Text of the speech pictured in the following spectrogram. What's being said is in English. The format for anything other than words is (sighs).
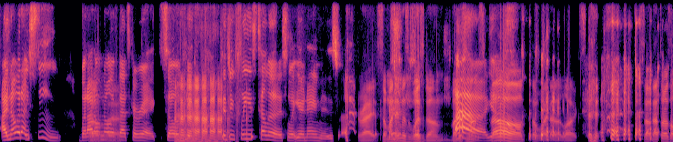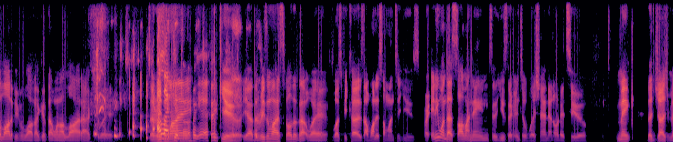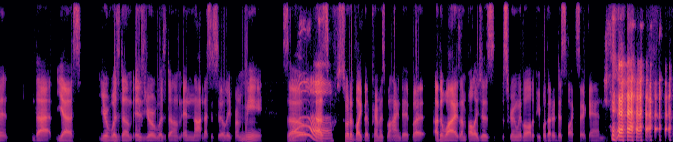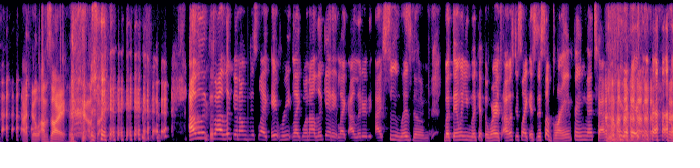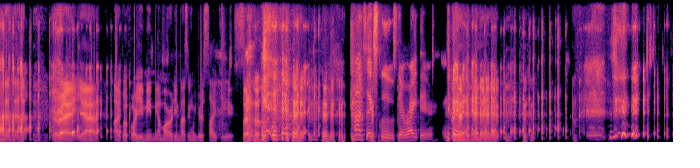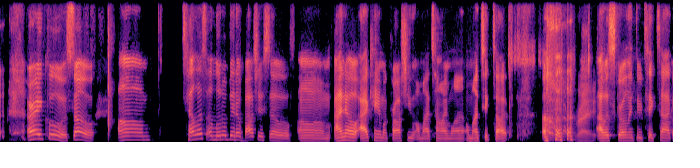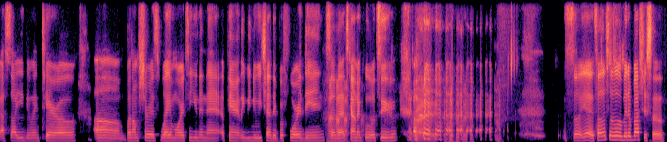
I know what I see, but I don't oh, know man. if that's correct. So could, could, you (laughs) please tell us what your name is? right. So my name is (laughs) Wisdom, but ah, it's not yes. the way that it looks. (laughs) so that throws a lot of people off. I get that one a lot, actually. The reason I like why, it though, yeah. Thank you. Yeah, the reason why I spelled it that way was because I wanted someone to use, or anyone that saw my name to use their intuition in order to make the judgment that yes, your wisdom is your wisdom and not necessarily from me. So ah. that's sort of like the premise behind it. But otherwise, I'm probably just screwing with a lot of people that are dyslexic. And (laughs) I feel, I'm sorry. (laughs) I'm sorry. (laughs) I look because I look and I'm just like it read like when I look at it, like I literally I see wisdom, but then when you look at the words, I was just like, is this a brain thing that's happening? (laughs) right, yeah. Like before you meet me, I'm already messing with your psyche. So context clues, they're right there. All right, cool. So um tell us a little bit about yourself. Um, I know I came across you on my timeline on my TikTok. (laughs) right. I was scrolling through TikTok. I saw you doing tarot, um, but I'm sure it's way more to you than that. Apparently, we knew each other before then, so that's kind of (laughs) cool too. Right. (laughs) so yeah, tell us a little bit about yourself.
